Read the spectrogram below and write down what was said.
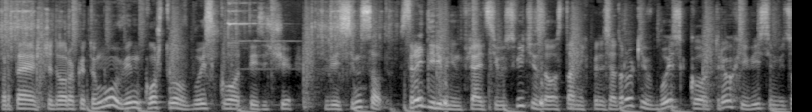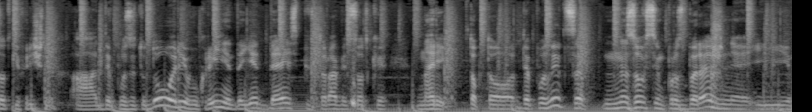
Проте ще два роки тому він коштував близько 1800. Середній рівень інфляції у світі за останніх 50 років близько 3,8% річних, а депозит у доларі в Україні дає десь 1,5% на рік. Тобто депозит це не зовсім про збереження і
